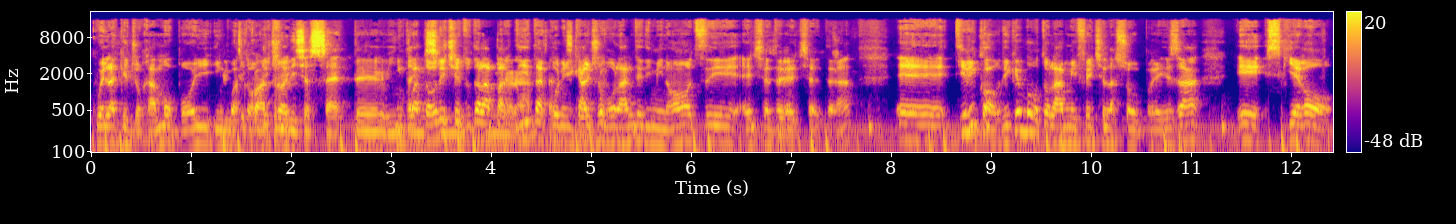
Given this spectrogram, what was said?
quella che giocammo poi in 14 a 17 in 14 tutta la partita con il calcio volante di Minozzi eccetera sì, eccetera. Eh, ti ricordi che Bortolami fece la sorpresa e schierò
